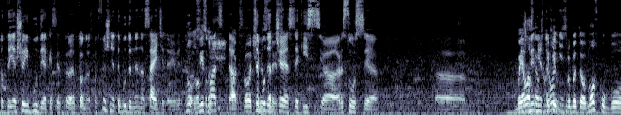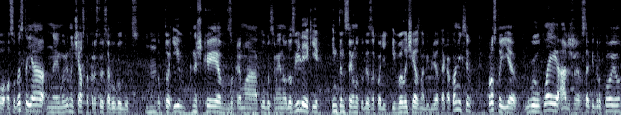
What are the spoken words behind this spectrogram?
Тобто, якщо і буде якесь електронне розповсюдження, це буде не на сайті, Ну, звісно, да. так, про це через буде сервіс. через якісь ресурси. Бо я власне міжнародні- хотів зробити обмовку, бо особисто я неймовірно часто користуюся Google Books. Мгм. Тобто і книжки, зокрема клубу сімейного дозвілля, які інтенсивно туди заходять, і величезна бібліотека коміксів, просто є в Google Play, адже все під рукою,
